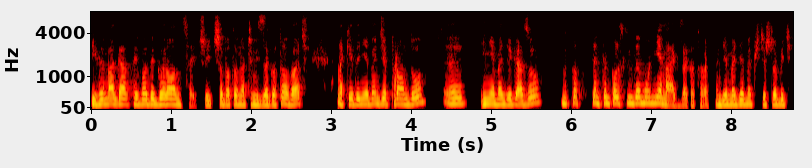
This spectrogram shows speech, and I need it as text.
i wymaga tej wody gorącej, czyli trzeba to na czymś zagotować, a kiedy nie będzie prądu yy, i nie będzie gazu, no to w tym, tym polskim domu nie ma jak zagotować. Nie będziemy przecież robić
